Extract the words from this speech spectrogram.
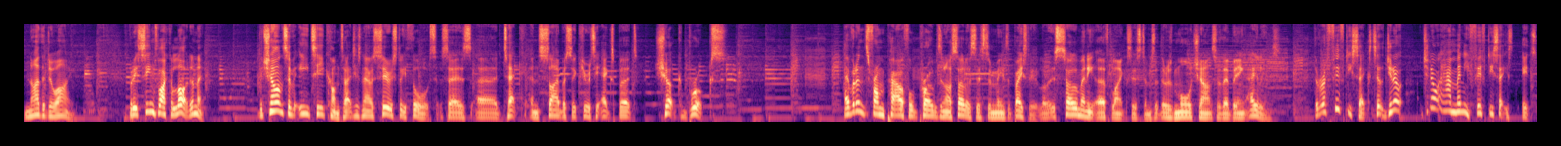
Neither do I. But it seems like a lot, doesn't it? The chance of ET contact is now seriously thought, says uh, tech and cybersecurity expert Chuck Brooks. Evidence from powerful probes in our solar system means that basically there's so many Earth-like systems that there is more chance of there being aliens. There are 50 sextillion. Do you know? Do you know how many 50 sex? It's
